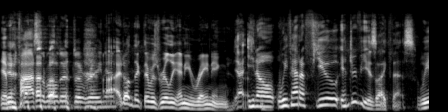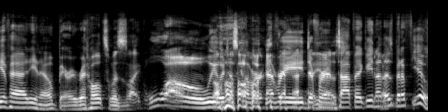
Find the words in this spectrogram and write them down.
impossible to, to rein in. I don't think there was really any reining. Yeah, you know, we've had a few interviews like this. We have had, you know, Barry Ritholtz was like, "Whoa, we would just cover every yeah, different yes. topic." You know, there's been a few.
